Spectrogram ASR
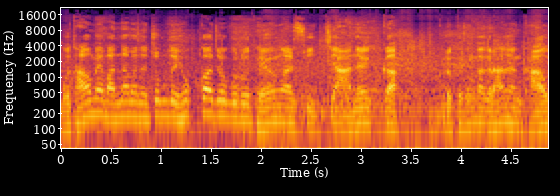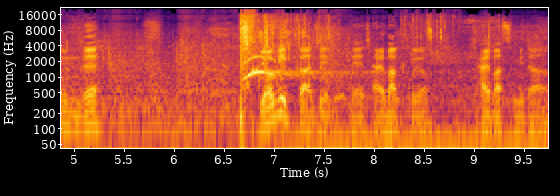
뭐 다음에 만나면은 좀 더 효과적으로 대응할 수 있지 않을까 그렇게 생각을 하는 가운데 여기까지. 네 잘 봤고요. 잘 봤습니다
